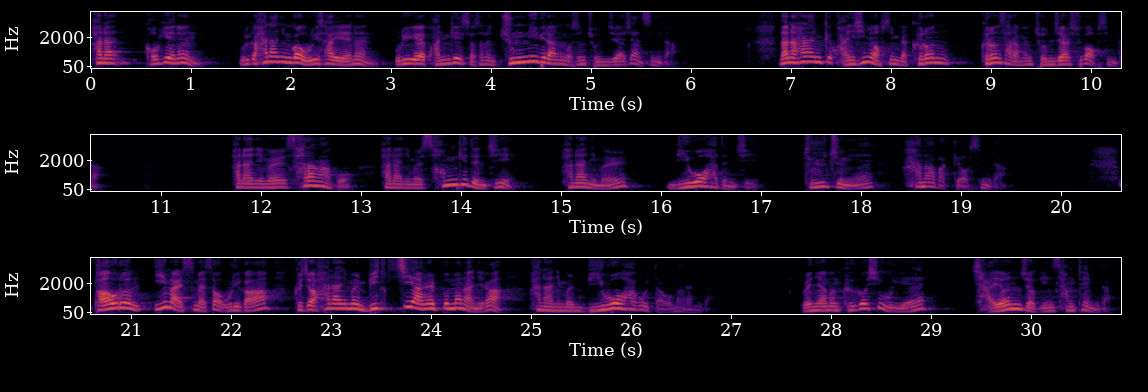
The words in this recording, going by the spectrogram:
하나 거기에는 우리가 하나님과 우리 사이에는 우리의 관계에 있어서는 중립이라는 것은 존재하지 않습니다. 나는 하나님께 관심이 없습니다. 그런 그런 사람은 존재할 수가 없습니다. 하나님을 사랑하고 하나님을 섬기든지 하나님을 미워하든지 둘 중에 하나밖에 없습니다. 바울은 이 말씀에서 우리가 그저 하나님을 믿지 않을 뿐만 아니라 하나님을 미워하고 있다고 말합니다. 왜냐하면 그것이 우리의 자연적인 상태입니다.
